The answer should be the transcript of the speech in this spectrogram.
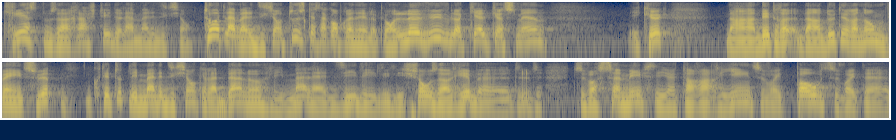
Christ nous a racheté de la malédiction, toute la malédiction, tout ce que ça comprenait. Là. Puis on l'a vu il y a quelques semaines, et que dans, Deutéro- dans Deutéronome 28, écoutez toutes les malédictions qu'il y a là-dedans, là, les maladies, les, choses horribles. euh, tu, vas semer, puis tu n'auras rien, tu vas être pauvre, tu vas être. euh,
